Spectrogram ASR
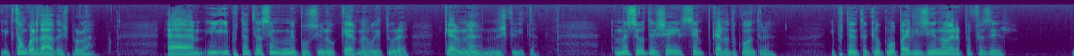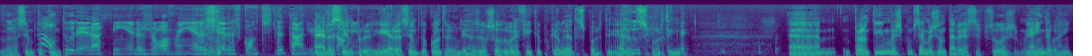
e que estão guardadas por lá. Uh, e, e, portanto, ele sempre me impulsionou, quer na leitura, quer na, na escrita. Mas eu deixei sempre cara do contra, e portanto, aquilo que o meu pai dizia não era para fazer. Eu era sempre Na altura era assim, era jovem, eras, eras contestatário. Era sempre, e era sempre do contra. Aliás, eu sou do Benfica porque ele é do Sporting, era do Sporting. Uh, pronto, e, mas comecei-me a juntar a estas pessoas, ainda bem,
